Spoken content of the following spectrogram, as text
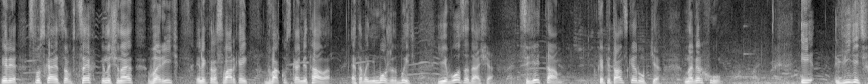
Или спускается в цех и начинает варить электросваркой два куска металла. Этого не может быть. Его задача сидеть там, в капитанской рубке, наверху, и видеть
